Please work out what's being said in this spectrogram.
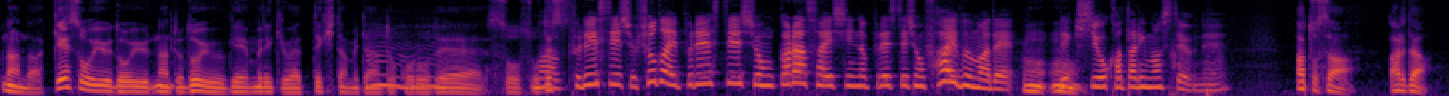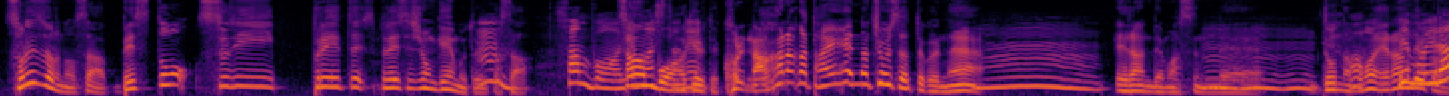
なんだっけそういうどういうなんてどういうゲーム歴をやってきたみたいなところで、うんそうそう。まあ、プレイステーション初代プレイステーションから最新のプレイステーション5までうんうん歴史を語りましたよね、あとさあれだ。それぞれのさベスト3プレイテプレイステーションゲームというかさ、3本あげ3ましたね。本あげるってこれなかなか大変なチョイスだってこれね、うん。選んでますんで、うんうんうん。どんなものを選んでるか。も選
